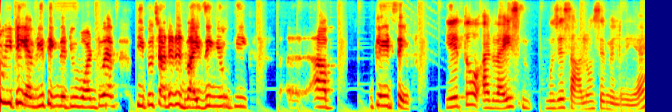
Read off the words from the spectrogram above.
tweeting everything that you want to? Have people started advising you कि uh, आप play it safe? ये तो एडवाइस मुझे सालों से मिल रही है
